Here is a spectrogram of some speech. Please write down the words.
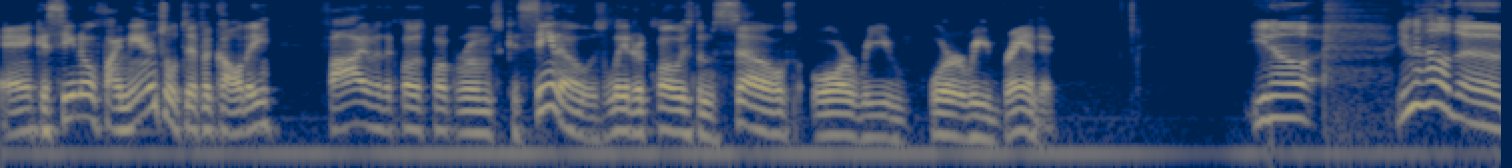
And casino financial difficulty. Five of the closed poker rooms casinos later closed themselves or re- were rebranded. You know, you know how the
